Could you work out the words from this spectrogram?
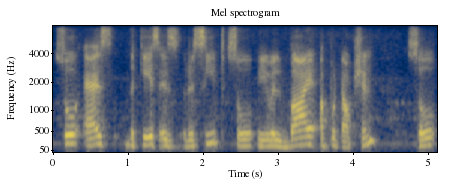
So as the case is receipt, so he will buy a put option. So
